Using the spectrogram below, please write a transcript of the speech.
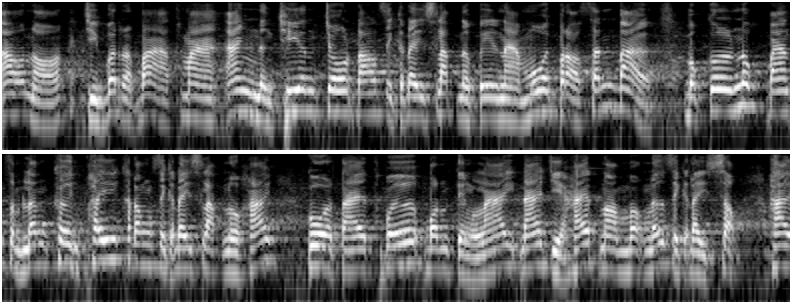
អោណជីវិតរបស់អាត្មាអញនឹងឈានចូលដល់សេចក្តីស្លាប់នៅពេលណាមួយប្រសិនបើបុគ្គលនោះបានសម្លឹងឃើញភ័យក្នុងសេចក្តីស្លាប់នោះហើយ គួរតែធ្វើបុណ្យទាំងឡាយដែលជាហេតុនាំមកនៅសេចក្តីសុខហើយ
